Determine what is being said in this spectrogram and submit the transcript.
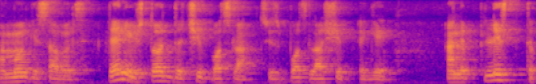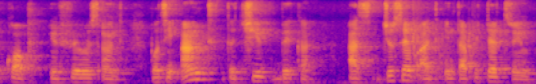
among his servants. Then he restored the chief butler to his butlership again, and he placed the cup in Pharaoh's hand. But he hanged the chief baker as Joseph had interpreted to him.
